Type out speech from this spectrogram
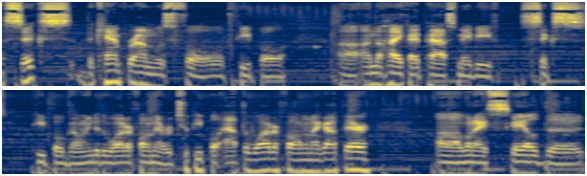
a six. The campground was full of people. Uh, on the hike, I passed maybe six people going to the waterfall, and there were two people at the waterfall when I got there. Uh, when I scaled the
